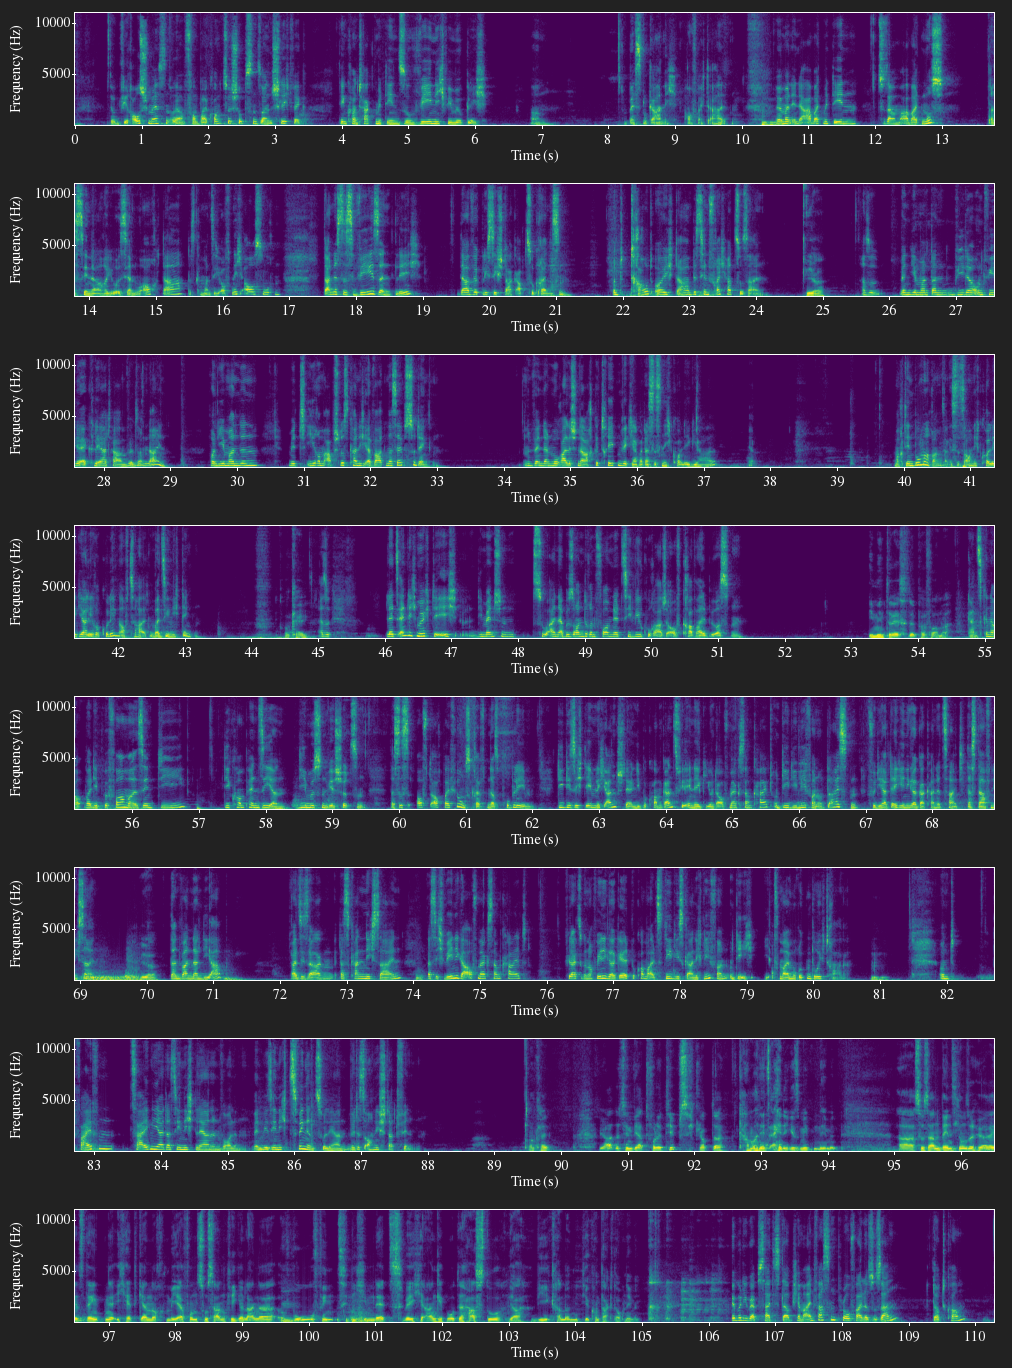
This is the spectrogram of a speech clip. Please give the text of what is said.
irgendwie rausschmeißen oder vom Balkon zu schubsen, sondern schlichtweg den Kontakt mit denen so wenig wie möglich, ähm, am besten gar nicht aufrechterhalten. Mhm. Wenn man in der Arbeit mit denen zusammenarbeiten muss, das Szenario ist ja nur auch da, das kann man sich oft nicht aussuchen, dann ist es wesentlich, da wirklich sich stark abzugrenzen. Und traut euch da ein bisschen frecher zu sein. Ja. Also, wenn jemand dann wieder und wieder erklärt haben will, sagen, nein. Von jemandem mit ihrem Abschluss kann ich erwarten, das selbst zu denken. Und wenn dann moralisch nachgetreten wird, ja, aber das ist nicht kollegial. Ja. Macht den Bumerang. Dann ist es auch nicht kollegial, ihre Kollegen aufzuhalten, weil sie nicht denken. Okay. Also, Letztendlich möchte ich die Menschen zu einer besonderen Form der Zivilcourage auf Krawall bürsten. Im Interesse der Performer. Ganz genau, weil die Performer sind die, die kompensieren. Die müssen wir schützen. Das ist oft auch bei Führungskräften das Problem. Die, die sich dämlich anstellen, die bekommen ganz viel Energie und Aufmerksamkeit und die, die liefern und leisten, für die hat derjenige gar keine Zeit. Das darf nicht sein. Ja. Dann wandern die ab, weil sie sagen, das kann nicht sein, dass ich weniger Aufmerksamkeit vielleicht sogar noch weniger Geld bekomme als die, die es gar nicht liefern und die ich auf meinem Rücken durchtrage. Mhm. Und Pfeifen zeigen ja, dass sie nicht lernen wollen. Wenn wir sie nicht zwingen zu lernen, wird es auch nicht stattfinden. Okay. Ja, das sind wertvolle Tipps. Ich glaube, da kann man jetzt einiges mitnehmen. Äh, Susanne, wenn sich unsere Hörer jetzt denken, ich hätte gern noch mehr von Susanne Krieger-Langer, mhm. wo finden sie dich im Netz? Welche Angebote hast du? Ja, wie kann man mit dir Kontakt aufnehmen? Über die Website ist, glaube ich, am einfachsten, profilersusanne.com.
